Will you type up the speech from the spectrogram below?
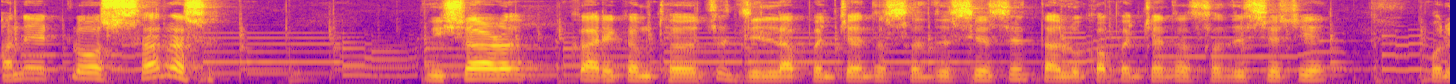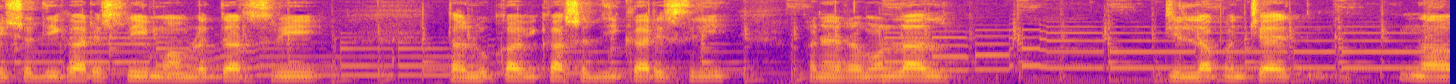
અને એટલો સરસ વિશાળ કાર્યક્રમ થયો છે. જિલ્લા પંચાયતના સદસ્ય છે, તાલુકા પંચાયતના સદસ્ય છે પોલીસ અધિકારી શ્રી, મામલતદાર શ્રી, તાલુકા વિકાસ અધિકારી શ્રી અને રમણલાલ જિલ્લા પંચાયતના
